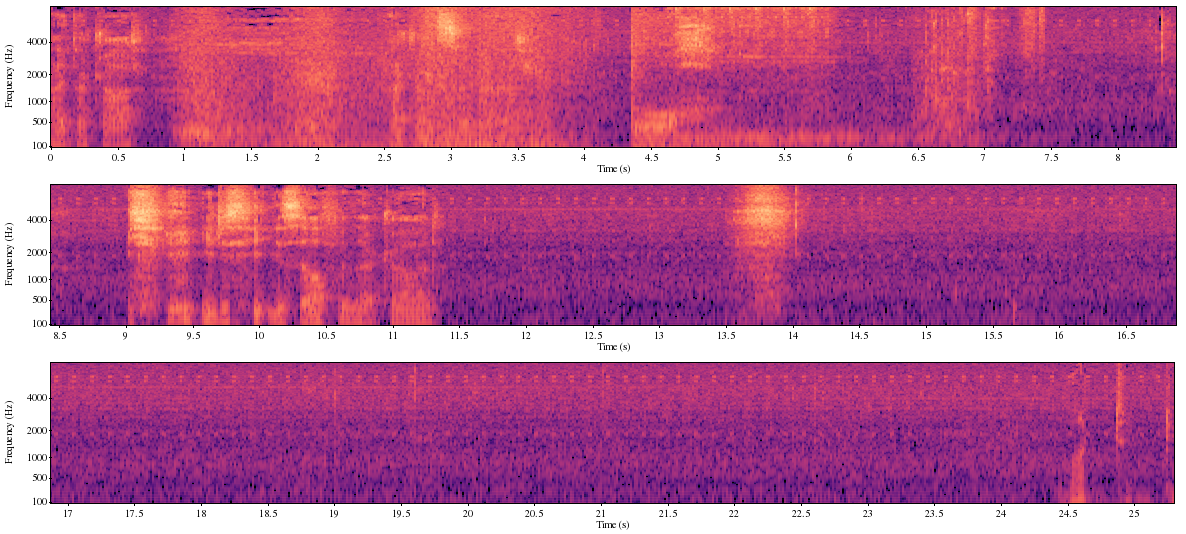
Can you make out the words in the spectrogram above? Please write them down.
I hate that card. That card's so bad. Oh. you just hit yourself with that card. What to do?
